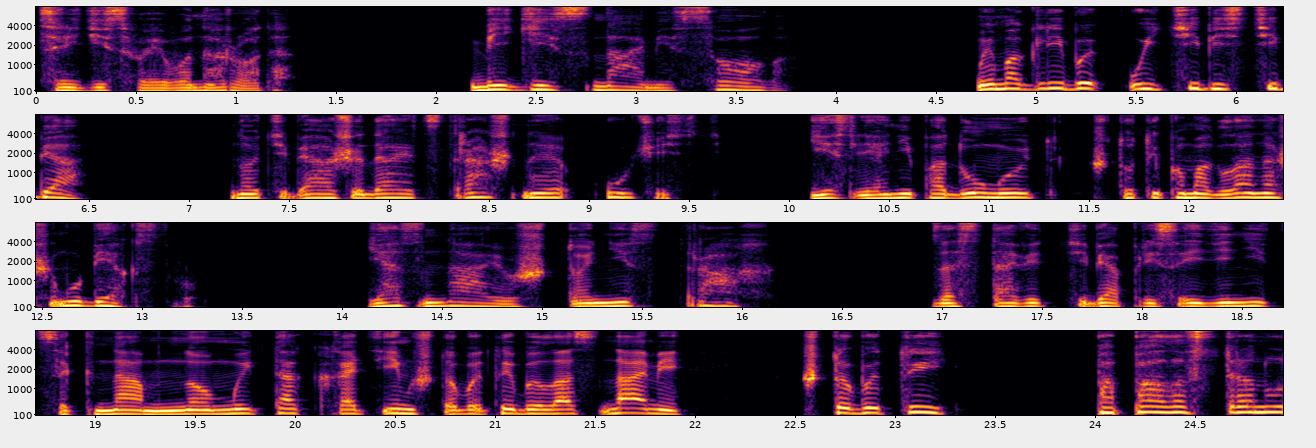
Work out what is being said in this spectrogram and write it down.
среди своего народа. Беги с нами, Соло. Мы могли бы уйти без тебя, но тебя ожидает страшная участь, если они подумают, что ты помогла нашему бегству. Я знаю, что не страх заставит тебя присоединиться к нам, но мы так хотим, чтобы ты была с нами, чтобы ты попала в страну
